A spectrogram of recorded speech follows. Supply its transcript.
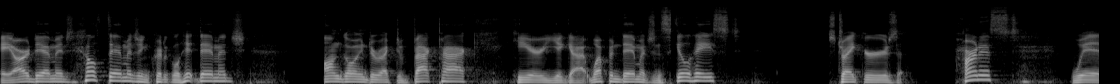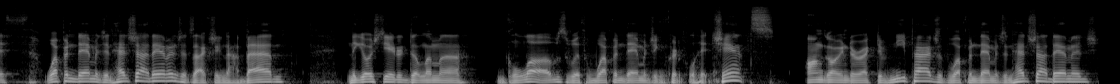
AR damage, health damage, and critical hit damage ongoing directive backpack. Here you got weapon damage and skill haste. Strikers harnessed with weapon damage and headshot damage. It's actually not bad. Negotiator dilemma gloves with weapon damage and critical hit chance. Ongoing directive knee pads with weapon damage and headshot damage.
